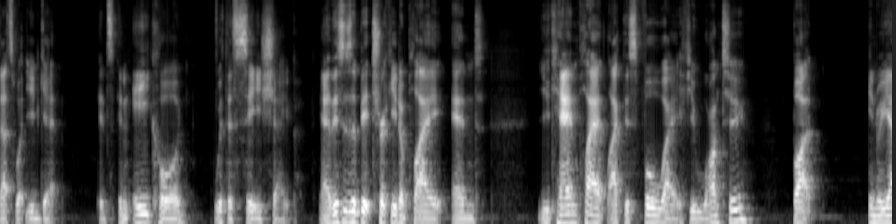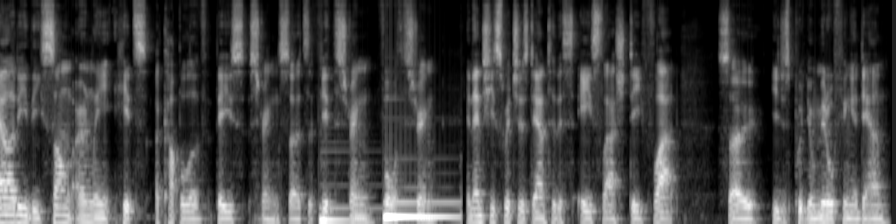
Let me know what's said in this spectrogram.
that's what you'd get. It's an E chord with a C shape. Now this is a bit tricky to play and you can play it like this full way if you want to, but in reality, the song only hits a couple of these strings. So it's a fifth string, fourth string, and then she switches down to this E slash D flat. So you just put your middle finger down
